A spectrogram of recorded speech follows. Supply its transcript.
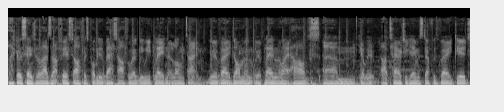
like I was saying to the lads, that first half was probably the best half of rugby we've played in a long time. We were very dominant. We were playing in the right halves. Um, you know, we, our territory game and stuff was very good.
